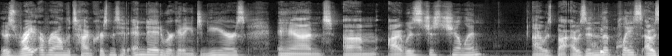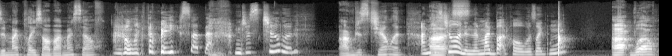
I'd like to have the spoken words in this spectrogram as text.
it was right around the time christmas had ended We are getting into new year's and um i was just chilling i was by i was in the place i was in my place all by myself i don't like the way you said that i'm just chilling i'm just chilling i'm just Uh, chilling and then my butthole was like "Mm." Uh, well,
